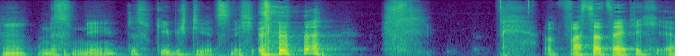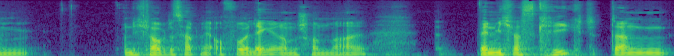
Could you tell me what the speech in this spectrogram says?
Hm. Und das, nee, das gebe ich dir jetzt nicht. Was tatsächlich, ähm, und ich glaube, das hatten wir auch vor längerem schon mal, wenn mich was kriegt, dann,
